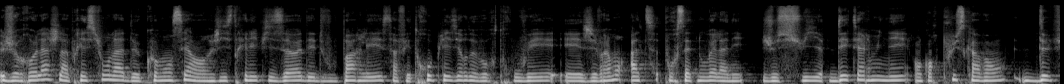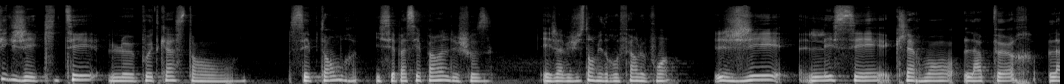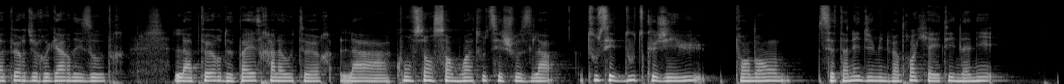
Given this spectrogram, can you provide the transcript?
je relâche la pression là de commencer à enregistrer l'épisode et de vous parler. Ça fait trop plaisir de vous retrouver et j'ai vraiment hâte pour cette nouvelle année. Je suis déterminée encore plus qu'avant. Depuis que j'ai quitté le podcast en septembre, il s'est passé pas mal de choses et j'avais juste envie de refaire le point. J'ai laissé clairement la peur, la peur du regard des autres, la peur de pas être à la hauteur, la confiance en moi, toutes ces choses-là, tous ces doutes que j'ai eus pendant cette année 2023 qui a été une année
